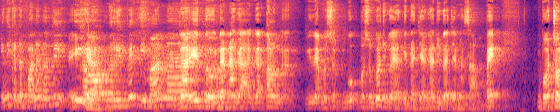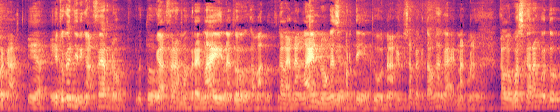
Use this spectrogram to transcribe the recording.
ini ke depannya nanti Iya. kalau ngeripit gimana? Nah itu dan agak-agak kalau ya, maksud gua, maksud gua juga yang kita jaga juga jangan sampai bocor kan. Iya, iya. Itu kan jadi nggak fair dong. Betul, Nggak fair sama brand lain atau betul, sama betul. kalian yang lain dong kan Iya, seperti iya. itu. Nah itu sampai ketahuan nggak enak. Nah kalau gua sekarang gua tuh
